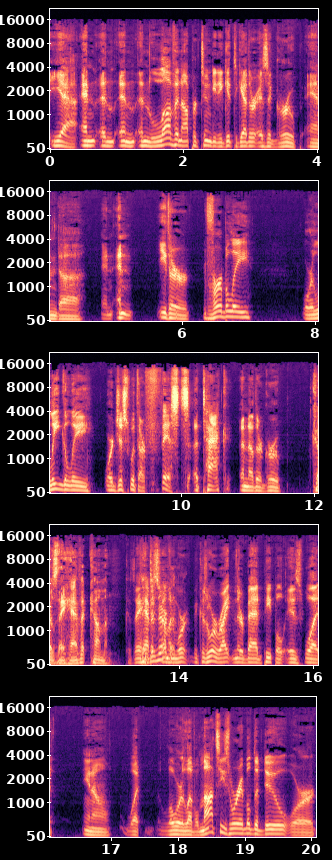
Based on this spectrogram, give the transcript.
Yeah, and, and and and love an opportunity to get together as a group and uh, and and either verbally or legally or just with our fists attack another group because they have it coming. Because they, they have it coming. It. We're, because we're right and they're bad people is what you know what lower level Nazis were able to do or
